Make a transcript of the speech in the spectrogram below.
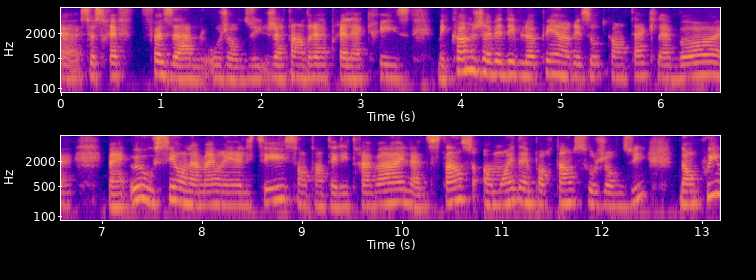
euh, ce serait faisable aujourd'hui. J'attendrai après la crise. Mais comme j'avais développé un réseau de contacts là-bas, euh, ben, eux aussi ont la même réalité, sont en télétravail, la distance a moins d'importance aujourd'hui. Donc oui,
